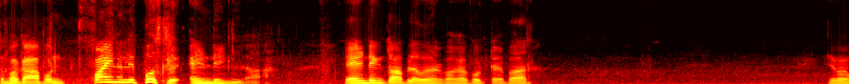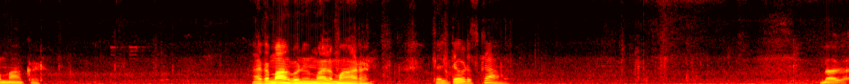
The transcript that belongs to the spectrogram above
तर बघा आपण फायनली पोचलो एंडिंगला एंडिंग तो आपल्यावर बघा कुठं आहे पार. हे बघा माकड. आता मागून मला मारण त्याला तेवढंच काम बघा.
